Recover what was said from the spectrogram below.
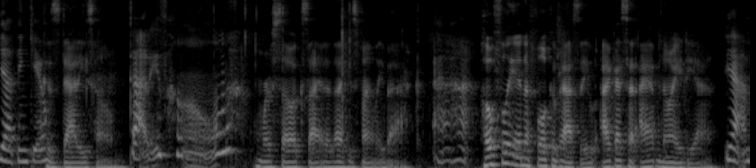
yeah, thank you. because Daddy's home. Daddy's home. And We're so excited that he's finally back. Ah, Hopefully in a full capacity. Like I said, I have no idea. yeah.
